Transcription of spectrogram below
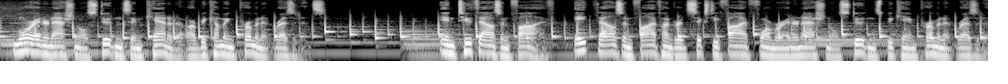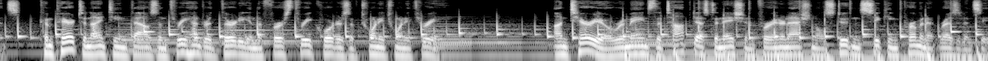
More international students in Canada are becoming permanent residents. In 2005, 8,565 former international students became permanent residents, compared to 19,330 in the first three quarters of 2023. Ontario remains the top destination for international students seeking permanent residency,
